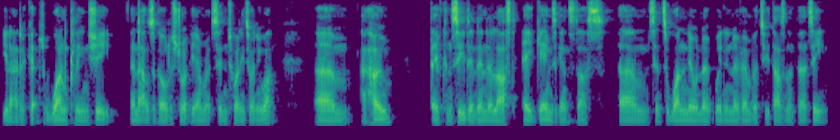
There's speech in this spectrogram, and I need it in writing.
United have kept one clean sheet, and that was a goal to draw at the Emirates in 2021. Um, at home, they've conceded in the last eight games against us um, since a 1 0 win in November 2013.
